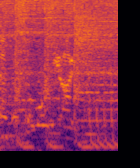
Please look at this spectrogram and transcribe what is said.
Vale, Daria, the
